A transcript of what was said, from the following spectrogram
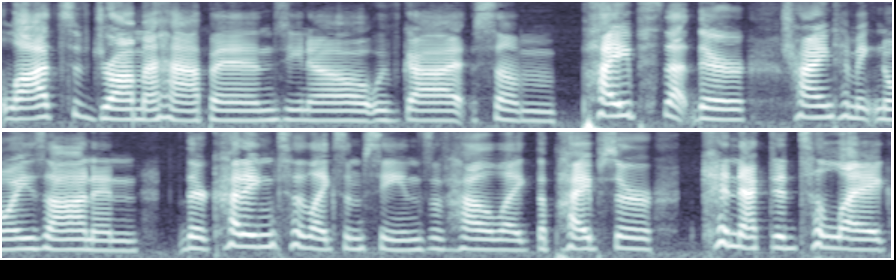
Lots of drama happens. You know, we've got some pipes that they're trying to make noise on, and they're cutting to like some scenes of how like the pipes are connected to like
